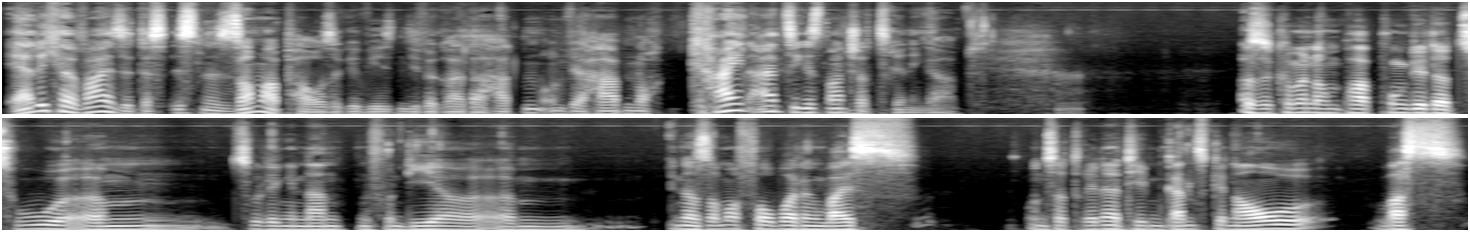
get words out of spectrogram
ehrlicherweise, das ist eine Sommerpause gewesen, die wir gerade hatten und wir haben noch kein einziges Mannschaftstraining gehabt. Also kommen noch ein paar Punkte dazu ähm, zu den genannten von dir. Ähm, in der Sommervorbereitung weiß unser Trainerteam ganz genau, was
